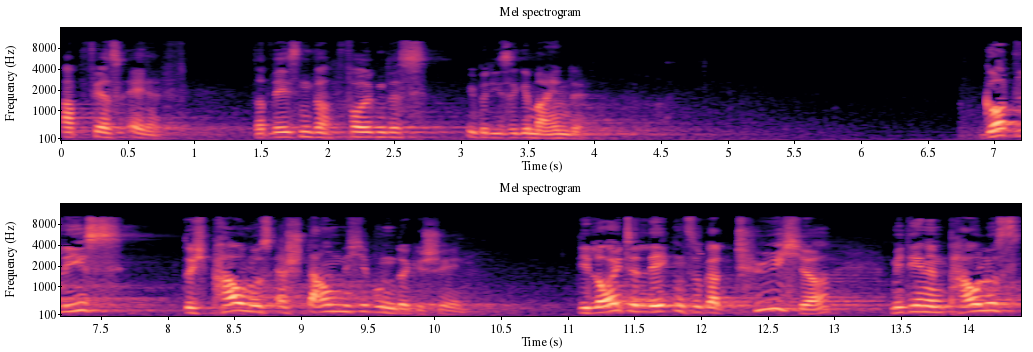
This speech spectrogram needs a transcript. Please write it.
ab Vers 11. Dort lesen wir Folgendes über diese Gemeinde. Gott ließ durch Paulus erstaunliche Wunder geschehen. Die Leute legten sogar Tücher, mit denen Paulus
